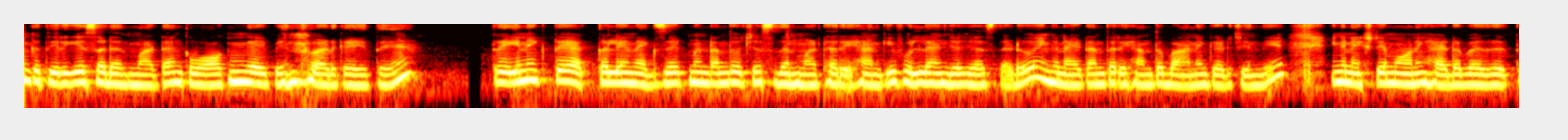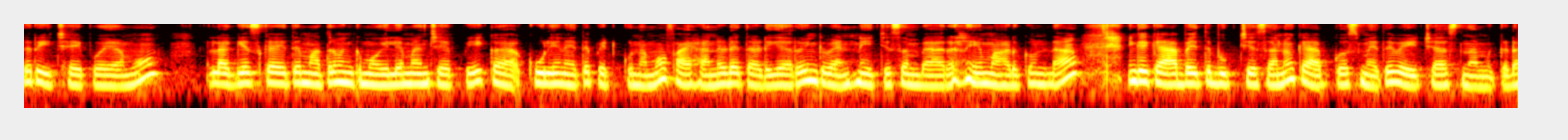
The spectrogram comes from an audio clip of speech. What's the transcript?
ఇంకా తిరిగేశాడు అనమాట ఇంకా వాకింగ్ అయిపోయింది వాడికైతే. ట్రైన్ ఎక్కితే ఎక్కలేని ఎగ్జైట్మెంట్ అంతా వచ్చేస్తుంది అనమాట రిహాన్కి ఫుల్ ఎంజాయ్ చేస్తాడు. ఇంకా నైట్ అంతా రిహాన్తో బాగానే గడిచింది. ఇంకా నెక్స్ట్ డే మార్నింగ్ హైదరాబాద్ అయితే రీచ్ అయిపోయాము. లగేజ్కి అయితే మాత్రం ఇంకా మొయ్యలేమని చెప్పి కూలీని అయితే పెట్టుకున్నాము. ఫైవ్ హండ్రెడ్ అయితే అడిగారు. ఇంక వెంటనే ఇచ్చేసాం. బేరాలు ఏం ఆడకుండా. ఇంకా క్యాబ్ అయితే బుక్ చేశాను. క్యాబ్ కోసం అయితే వెయిట్ చేస్తున్నాం ఇక్కడ.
